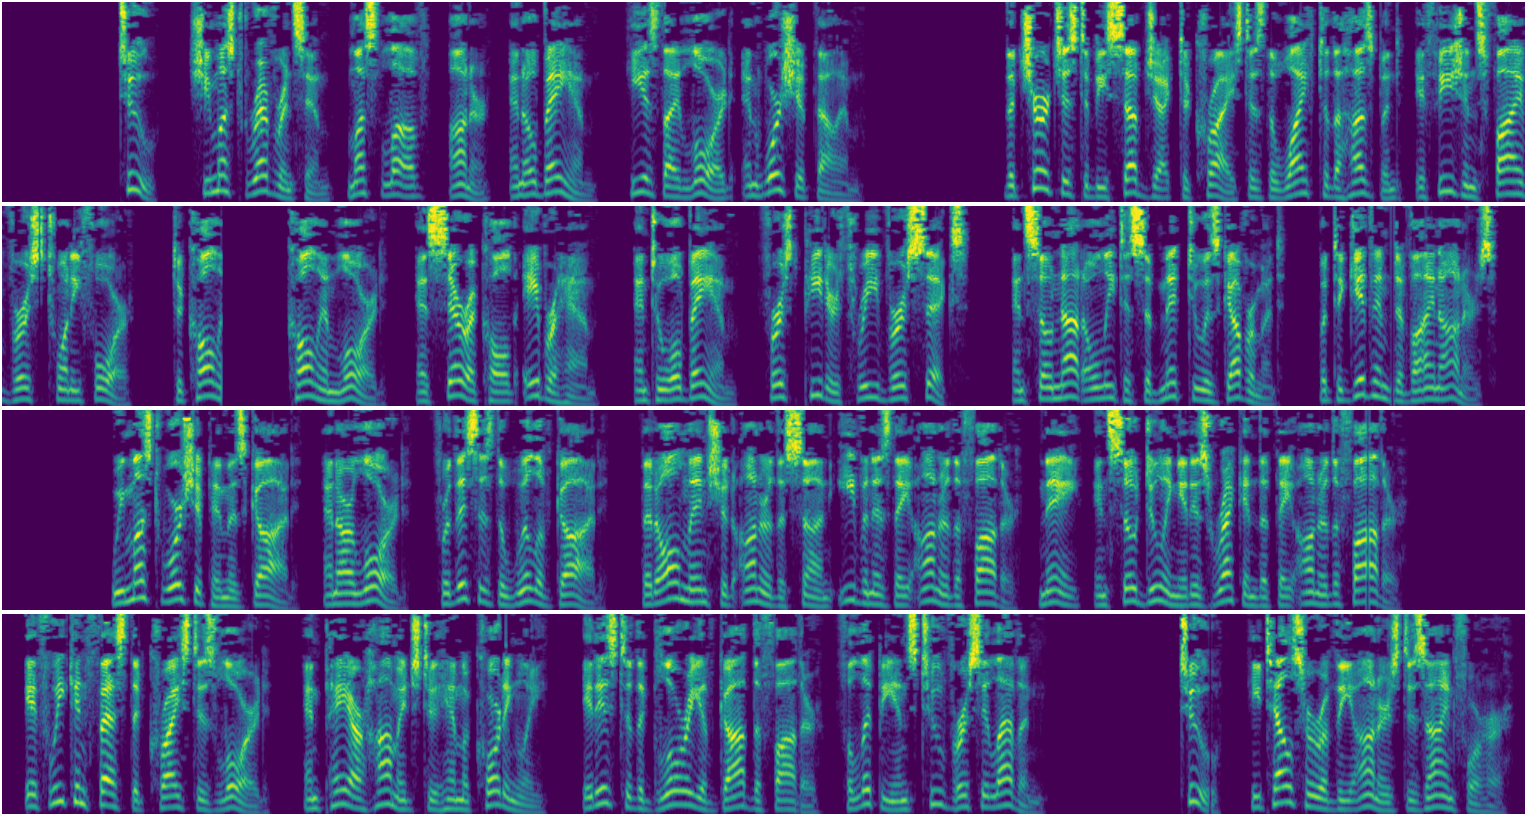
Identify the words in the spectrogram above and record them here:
2. She must reverence him, must love, honor, and obey him. He is thy Lord, and worship thou him. The church is to be subject to Christ as the wife to the husband, Ephesians 5 verse 24, to call him, call him Lord, as Sarah called Abraham, and to obey him, 1 Peter 3 verse 6, and so not only to submit to his government, but to give him divine honors. We must worship him as God, and our Lord, for this is the will of God, that all men should honor the Son even as they honor the Father, nay, in so doing it is reckoned that they honor the Father. If we confess that Christ is Lord, and pay our homage to him accordingly, it is to the glory of God the Father. Philippians 2 verse 11. 2. He tells her of the honors designed for her.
